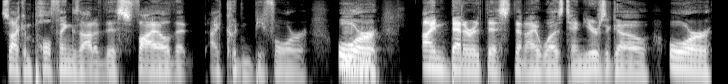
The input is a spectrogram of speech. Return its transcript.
so i can pull things out of this file that i couldn't before or I'm better at this than I was 10 years ago, or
